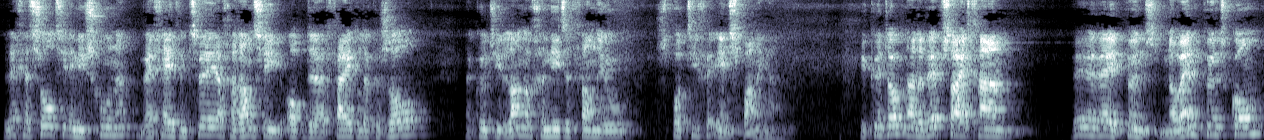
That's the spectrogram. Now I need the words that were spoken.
leg het zooltje in uw schoenen. Wij geven twee jaar garantie op de feitelijke zool dan kunt u langer genieten van uw sportieve inspanningen. U kunt ook naar de website gaan www.noen.com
